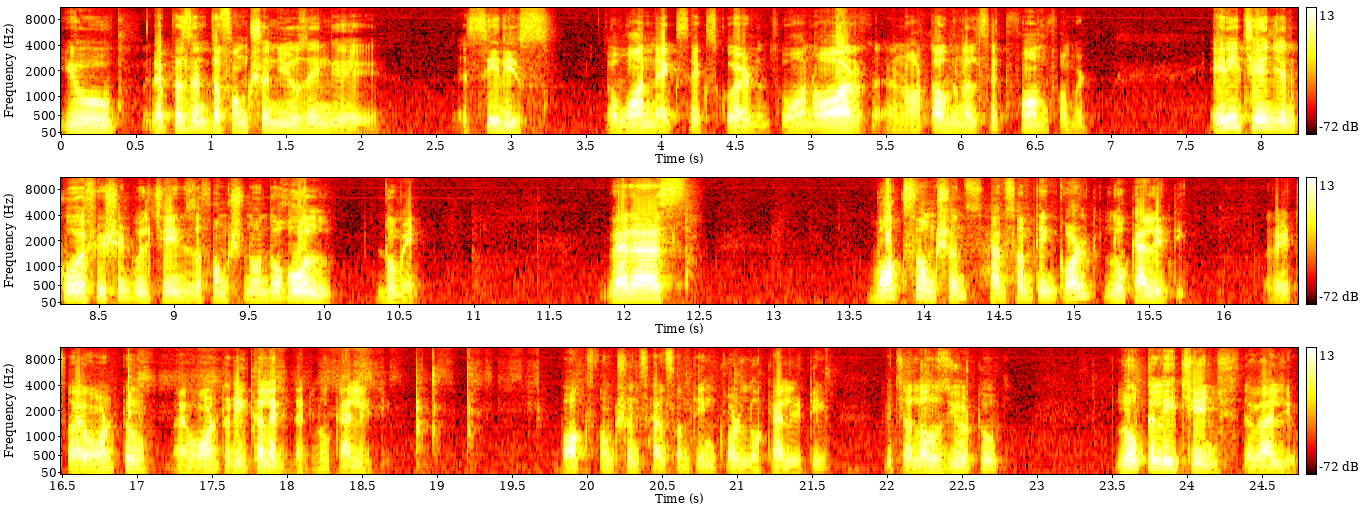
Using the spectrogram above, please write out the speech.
you represent the function using a, a series a 1 x x squared and so on or an orthogonal set formed from it any change in coefficient will change the function on the whole domain whereas box functions have something called locality right? So I want to I want to recollect that locality. Box functions have something called locality which allows you to locally change the value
